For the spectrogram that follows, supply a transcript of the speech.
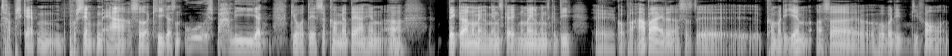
topskatten procenten er, og sidder og kigger sådan, uh, hvis bare lige jeg gjorde det, så kom jeg derhen, og mm. det gør normale mennesker ikke. Normale mennesker, de øh, går på arbejde, og så øh, kommer de hjem, og så øh, håber de, de får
